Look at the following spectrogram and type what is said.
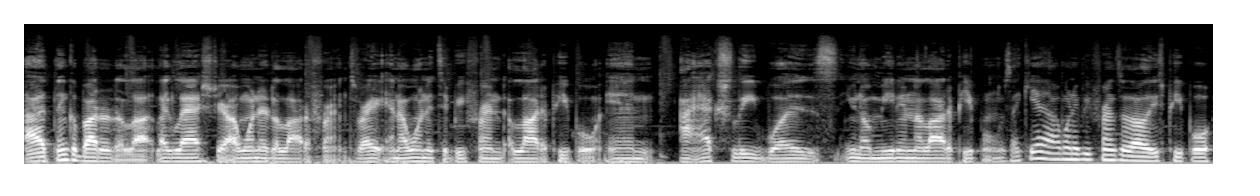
I think about it a lot. Like last year, I wanted a lot of friends, right? And I wanted to befriend a lot of people. And I actually was, you know, meeting a lot of people and was like, yeah, I want to be friends with all these people.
